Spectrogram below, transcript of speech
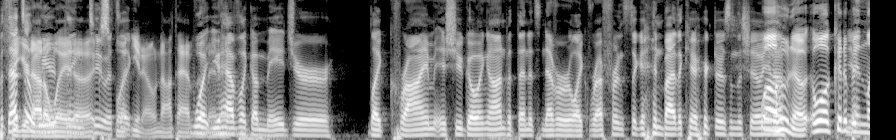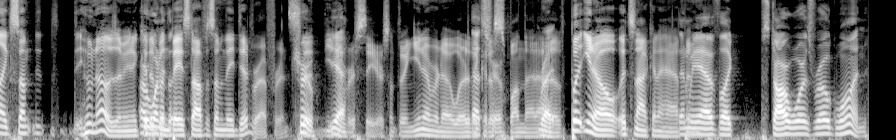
But that's figured a out a way thing, to too. It's explain, like, you know, not to have what you it. have like a major like crime issue going on, but then it's never like referenced again by the characters in the show. you Well, know? who knows? Well, it could have Yeah. been like some. Who knows? I mean, it could have been the- based off of something they did reference. True, You yeah. never see or something. You never know where they That's could have spun that out Right. of. But you know, it's not going to happen. Then we have like Star Wars Rogue One.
